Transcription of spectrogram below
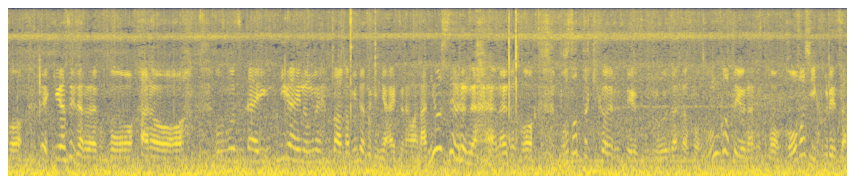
こう、で気がついたらなんかこう、あの、お小遣い以外のメンバーが見た時にあいつらは何をしてるんだ、なんかこう、ボソッと聞こえるっていう、なんかこう、うんこというなんかこう、香ばしいフレーズは、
